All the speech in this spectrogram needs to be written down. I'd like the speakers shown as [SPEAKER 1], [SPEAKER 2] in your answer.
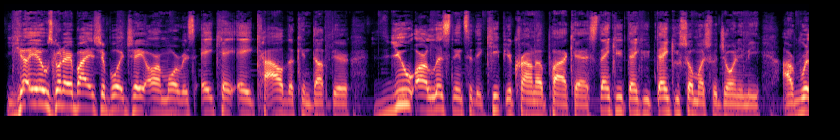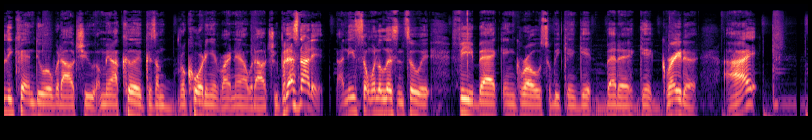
[SPEAKER 1] Yo, yo, what's going on, everybody? It's your boy J.R. Morris, aka Kyle the Conductor. You are listening to the Keep Your Crown Up podcast. Thank you, thank you, thank you so much for joining me. I really couldn't do it without you. I mean, I could because I'm recording it right now without you, but that's not it. I need someone to listen to it, feedback, and grow so we can get better, get greater. All right?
